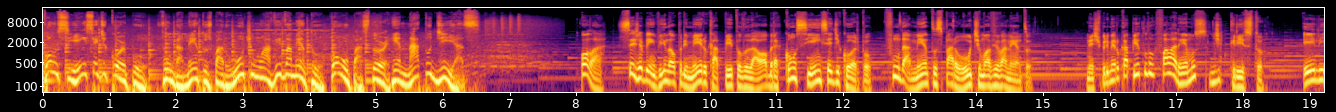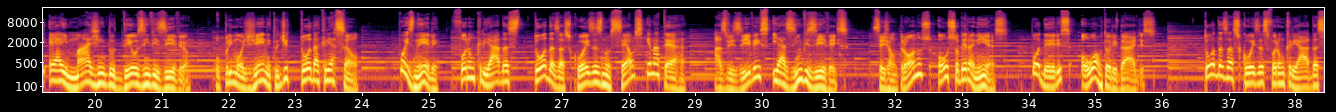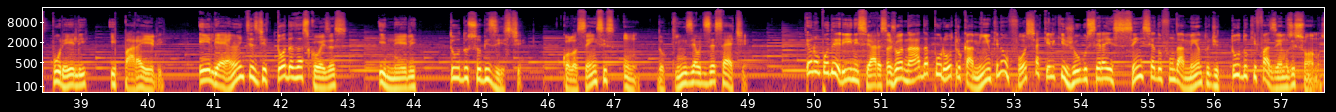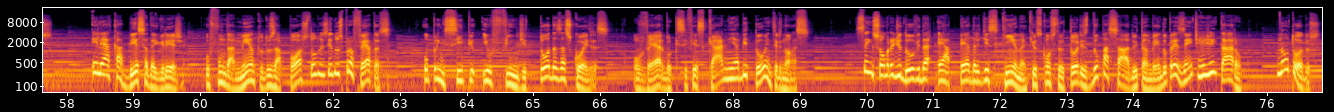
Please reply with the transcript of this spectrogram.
Consciência de Corpo Fundamentos para o Último Avivamento, com o pastor Renato Dias. Olá, seja bem-vindo ao primeiro capítulo da obra Consciência de Corpo Fundamentos para o Último Avivamento. Neste primeiro capítulo falaremos de Cristo. Ele é a imagem do Deus invisível, o primogênito de toda a criação, pois nele foram criadas todas as coisas nos céus e na terra, as visíveis e as invisíveis, sejam tronos ou soberanias, poderes ou autoridades. Todas as coisas foram criadas por ele e para ele. Ele é antes de todas as coisas e nele tudo subsiste. Colossenses 1, do 15 ao 17. Eu não poderia iniciar essa jornada por outro caminho que não fosse aquele que julgo ser a essência do fundamento de tudo o que fazemos e somos. Ele é a cabeça da igreja, o fundamento dos apóstolos e dos profetas, o princípio e o fim de todas as coisas, o Verbo que se fez carne e habitou entre nós. Sem sombra de dúvida, é a pedra de esquina que os construtores do passado e também do presente rejeitaram. Não todos,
